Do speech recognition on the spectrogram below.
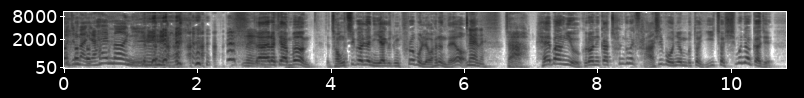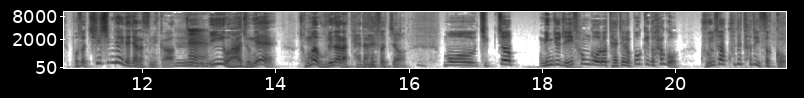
아줌마 아니라 할머니. 네. 자 이렇게 한번 정치 관련 이야기를 좀 풀어보려고 하는데요. 네네. 자, 해방 이후 그러니까 1945년부터 2015년까지 벌써 70년이 되지 않았습니까? 네. 이 와중에 정말 우리나라 대단했었죠. 뭐 직접 민주주의 선거로 대통령 뽑기도 하고 군사 쿠데타도 있었고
